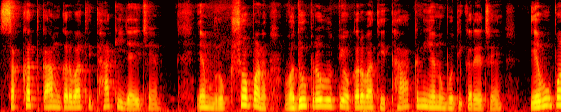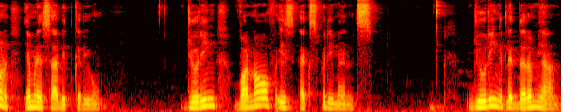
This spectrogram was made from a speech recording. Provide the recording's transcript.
સખત કામ કરવાથી થાકી જાય છે. એમ વૃક્ષો પણ વધુ પ્રવૃત્તિઓ કરવાથી થાકની અનુભૂતિ કરે છે. એવું પણ એમણે સાબિત કર્યું. During one of his experiments during એટલે દરમિયાન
